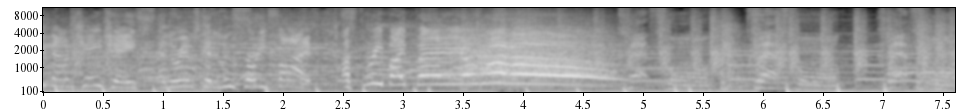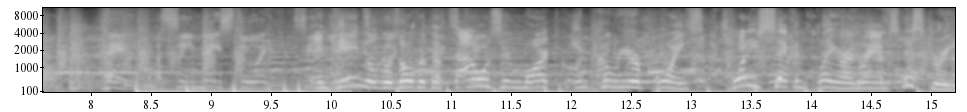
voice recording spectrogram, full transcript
Rebound JJ, and the Rams get a new 35. A three by Bejarano. And Daniel goes over the thousand mark in career points. 22nd player in Rams history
